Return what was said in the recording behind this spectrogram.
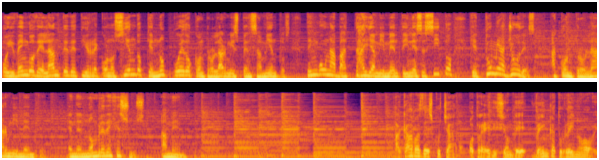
hoy vengo delante de ti reconociendo que no puedo controlar mis pensamientos. Tengo una batalla en mi mente y necesito que tú me ayudes a controlar mi mente. En el nombre de Jesús. Amén. Acabas de escuchar otra edición de Venga tu reino hoy,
